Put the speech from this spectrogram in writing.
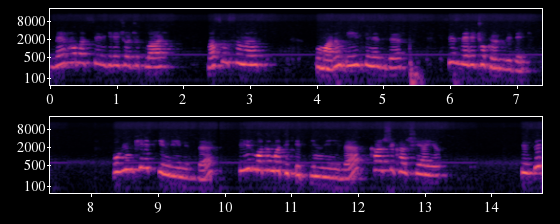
Merhaba sevgili çocuklar. Nasılsınız? Umarım iyisinizdir. Sizleri çok özledik. Bugünkü etkinliğimizde bir matematik etkinliğiyle karşı karşıyayız. Sizler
